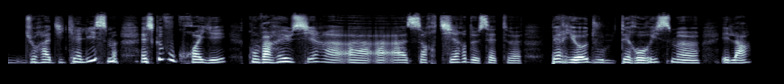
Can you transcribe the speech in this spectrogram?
du radicalisme, est-ce que vous croyez qu'on va réussir à sortir de cette période où le terrorisme est là?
